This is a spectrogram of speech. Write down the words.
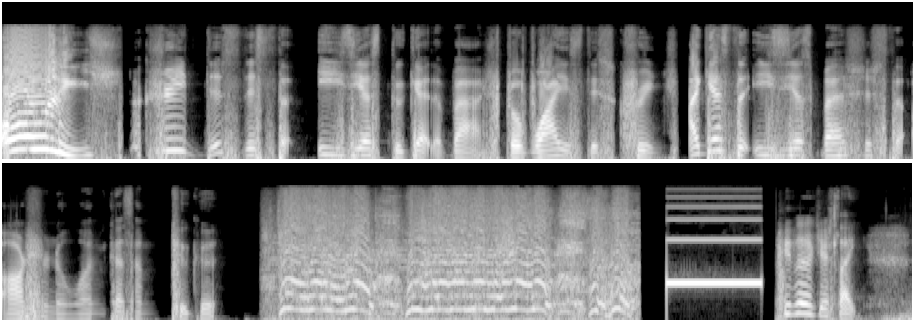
Holy sh- Actually, this is the easiest to get a badge, but why is this cringe? I guess the easiest badge is the Arsenal one because I'm too good. People are just like,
